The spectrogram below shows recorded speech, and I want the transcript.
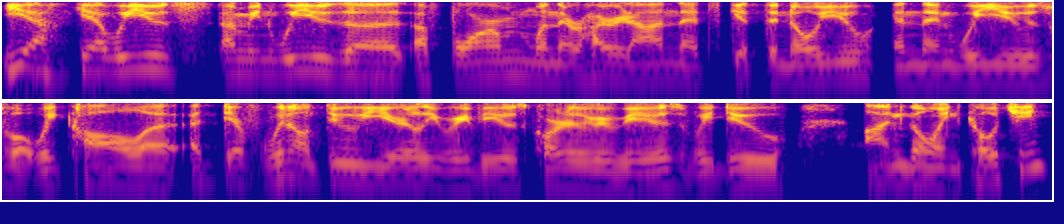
Yeah, yeah, we use. I mean, we use a, a form when they're hired on that's get to know you, and then we use what we call a, a different. We don't do yearly reviews, quarterly reviews. We do ongoing coaching.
